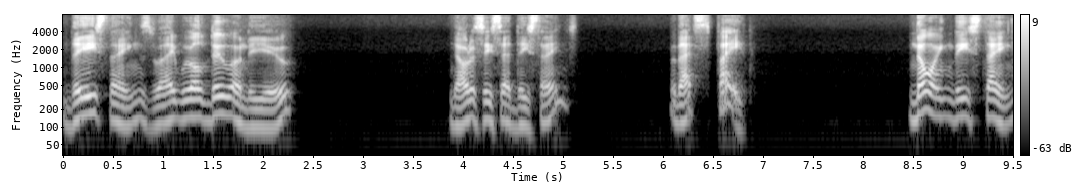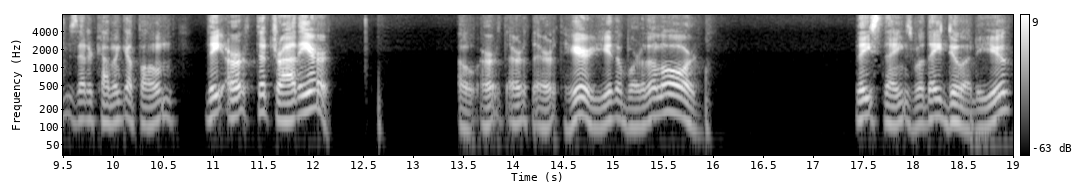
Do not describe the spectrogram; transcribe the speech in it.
These things they will do unto you. Notice he said these things. Well, that's faith. Knowing these things that are coming upon the earth to try the earth. Oh, earth, earth, earth, hear ye the word of the Lord. These things will they do unto you,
